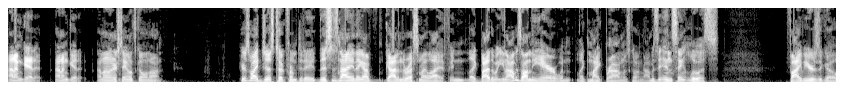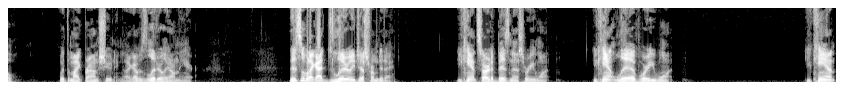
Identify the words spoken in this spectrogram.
I don't get it. I don't get it. I don't understand what's going on. Here's what I just took from today. This is not anything I've got in the rest of my life. And like, by the way, you know, I was on the air when like Mike Brown was going on. I was in St. Louis five years ago with the Mike Brown shooting. Like, I was literally on the air. This is what I got literally just from today. You can't start a business where you want. You can't live where you want. You can't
